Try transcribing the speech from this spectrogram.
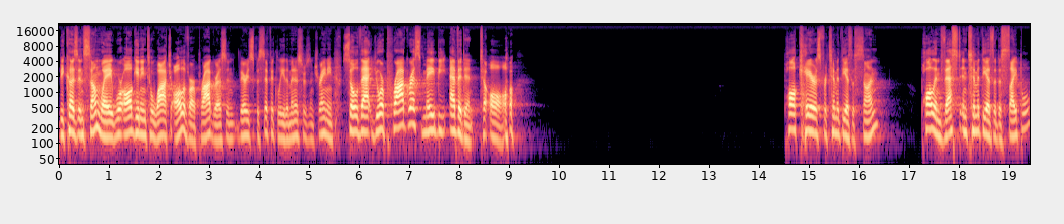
because in some way we're all getting to watch all of our progress, and very specifically the ministers in training, so that your progress may be evident to all. Paul cares for Timothy as a son. Paul invests in Timothy as a disciple.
